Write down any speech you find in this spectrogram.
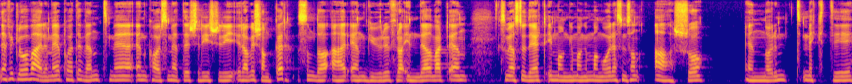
jeg, fikk lov å være med på et event med en kar som heter Shri Shri Ravi Shankar, som da er en guru fra India. Vært en, som jeg har studert i mange, mange, mange år. Jeg syns han er så enormt mektig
